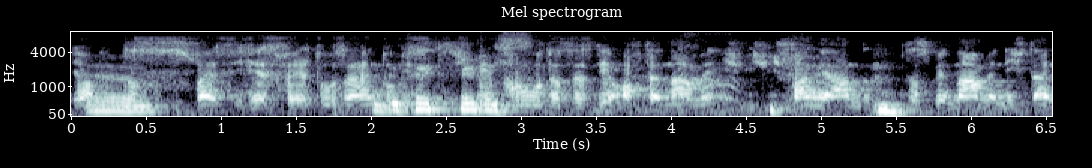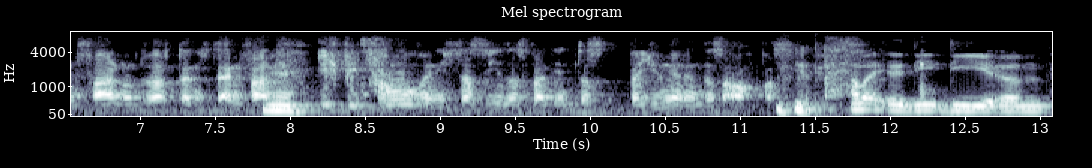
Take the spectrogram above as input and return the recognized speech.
Ja, ähm, das weiß ich, es fällt du sein. Du fällt, ich bin froh, dass es dir auch der Name, ich, ich, fange an, dass mir Namen nicht einfallen und Wörter nicht einfallen. Ja. Ich bin froh, wenn ich das sehe, dass bei, den, dass bei Jüngeren das auch passiert. Aber äh, die, die, ähm,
